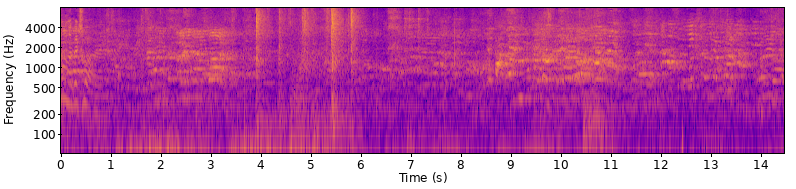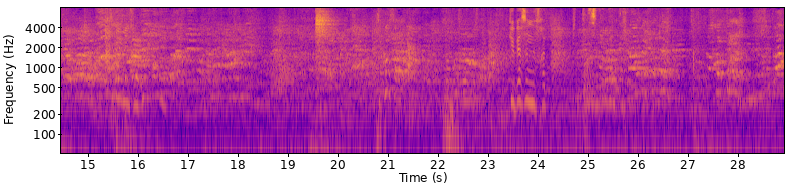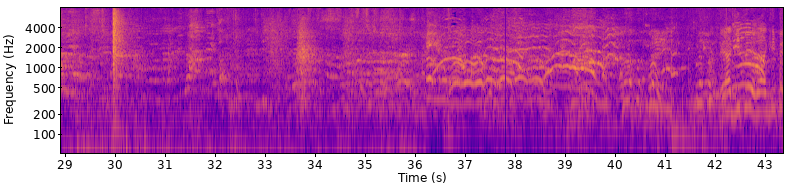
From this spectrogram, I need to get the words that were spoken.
façon, on n'a pas le choix. C'est quoi ça? Que personne ne frappe. Réagrippé, réagrippé.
